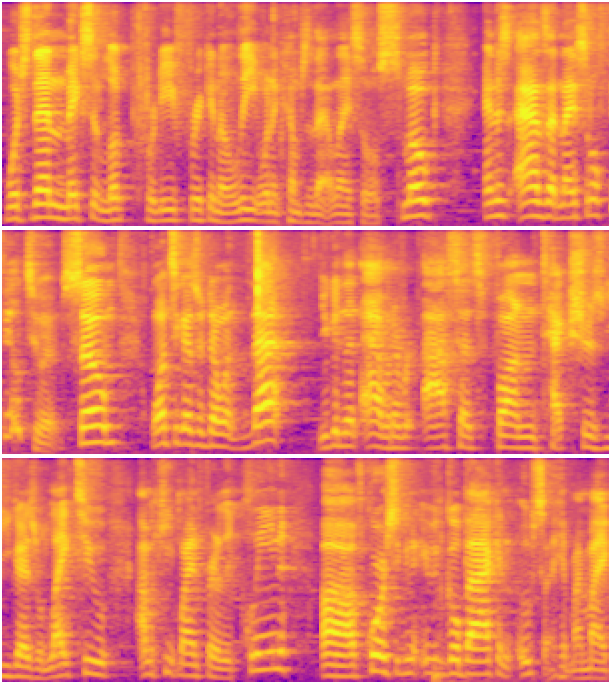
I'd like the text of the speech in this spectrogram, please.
which then makes it look pretty freaking elite when it comes to that nice little smoke, and just adds that nice little feel to it. So once you guys are done with that, you can then add whatever assets, fun, textures you guys would like to. I'm gonna keep mine fairly clean. Uh, of course, you can even go back and, oops, I hit my mic.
